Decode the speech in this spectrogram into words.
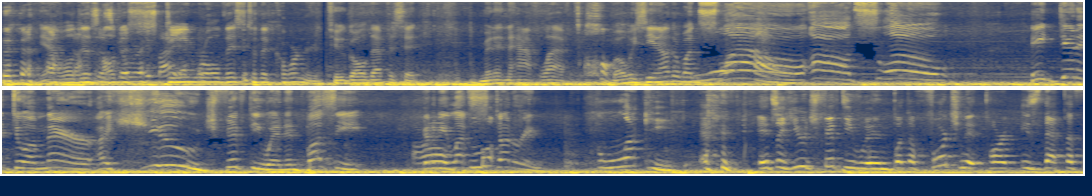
Yeah, we'll just, I'll just right steamroll this to the corner. Two goal deficit. Minute and a half left. Oh. Well, we see another one. Slow. Wow. Oh, slow. He did it to him there. A huge 50 win, and Bussy gonna be Oh, left mo- stuttering. lucky. it's a huge 50 win, but the fortunate part is that the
